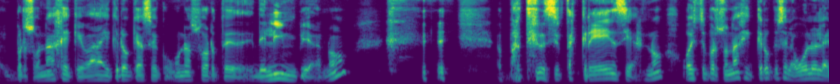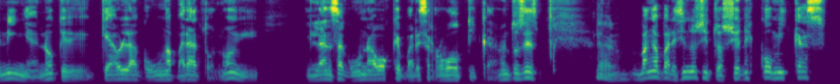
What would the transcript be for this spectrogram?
Hay un personaje que va y creo que hace como una suerte de, de limpia, ¿no? a partir de ciertas creencias, ¿no? O este personaje creo que es el abuelo de la niña, ¿no? Que, que habla con un aparato, ¿no? Y, y lanza con una voz que parece robótica, ¿no? Entonces Claro. van apareciendo situaciones cómicas,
